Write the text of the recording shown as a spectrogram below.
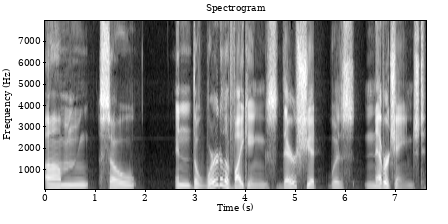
um, so in the word of the Vikings, their shit was never changed,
